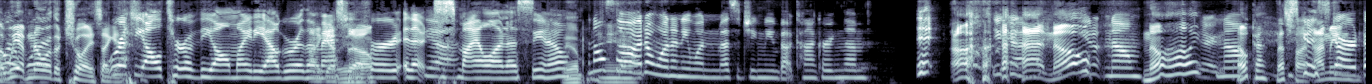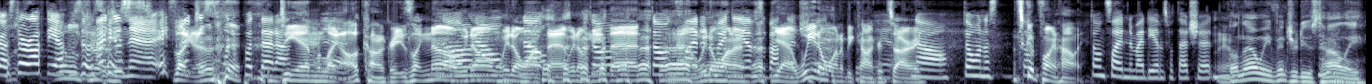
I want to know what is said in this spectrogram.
uh, we have no other choice, I We're at the altar of the almighty algorithm asking so. for that Yeah. to smile on us, you know? Yep. And also, Yeah. I don't want anyone messaging me about conquering them. Uh, You can- no, You don't, no. no, Holly. No. Okay, that's Just fine. gonna I mean, start uh, start off the little episode dramatic. saying just- that. It's like I just wanna put that out DM there. like Yeah. I'll conquer. It's like no, No, we don't. no, we don't no. want that. We don't Don't- need that. don't no, slide we into don't my wanna- DMs about Yeah, that we shit. don't want to be conquered. Sorry, No. Don't want to. it's a good point, Holly. Don't slide into my DMs with that shit. Well, now we've introduced Holly.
